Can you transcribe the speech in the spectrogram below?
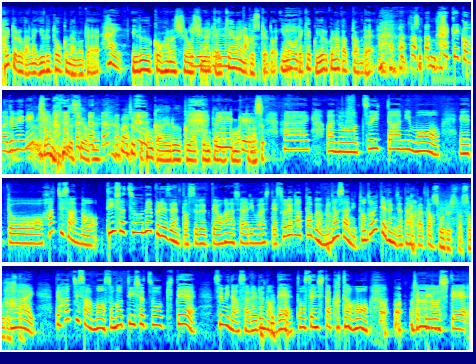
タイトルがね、ゆるトークなので、はい、ゆるくお話をしなきゃいけないんですけど、今まで結構ゆるくなかったんで。えー、結構真面目に？そうなんですよね。まあちょっと今回はゆるくやってみたいなと思ってます。はい。あの、ツイッターにも、えっ、ー、と、ハッチさんの T シャツをね、プレゼントするってお話ありまして、それが多分皆さんに届いてるんじゃないかと。そうでした、そうでした。はい。で、ハッチさんもその T シャツを着て、セミナーされるので、当選した方も着用して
